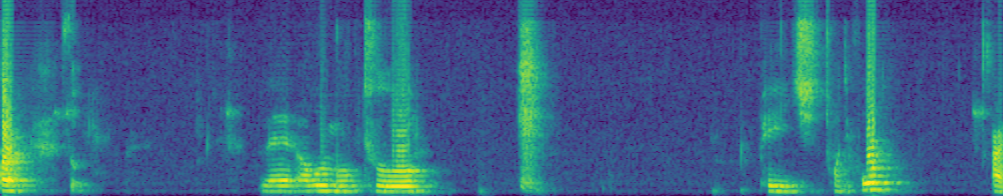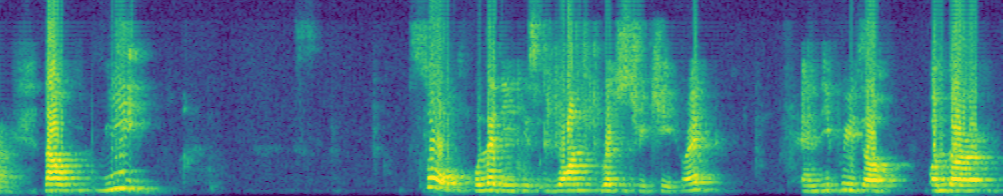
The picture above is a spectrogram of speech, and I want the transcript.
All right, so then I will move to page 24. All right, now we saw already this one registry key, right? And if it's uh, under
